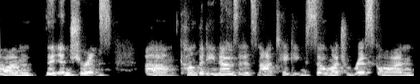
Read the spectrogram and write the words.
um, the insurance um, company knows that it's not taking so much risk on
